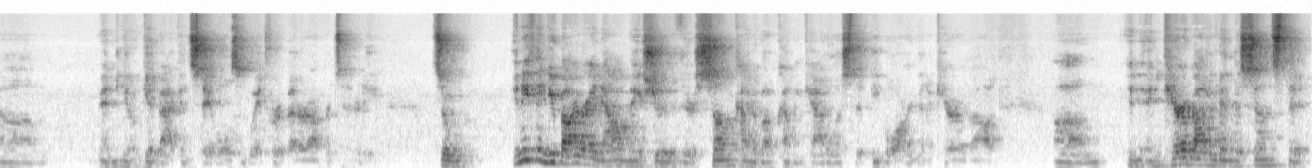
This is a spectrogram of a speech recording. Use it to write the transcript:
um, and you know get back in stables and wait for a better opportunity. So anything you buy right now, make sure that there's some kind of upcoming catalyst that people are going to care about, um, and, and care about it in the sense that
